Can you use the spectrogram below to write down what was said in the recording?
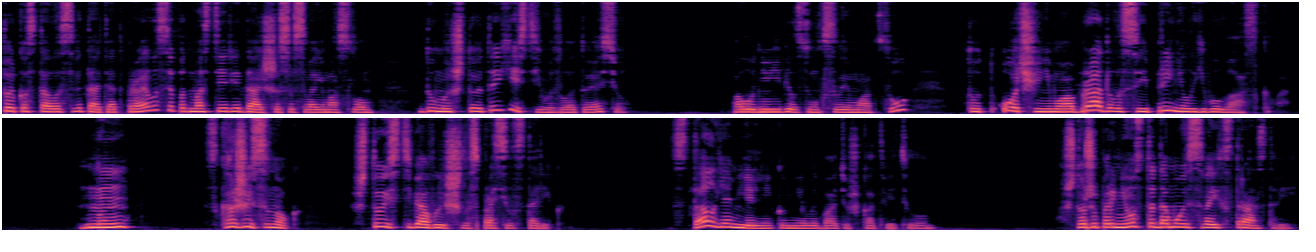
только стало светать, отправился под мастерье дальше со своим ослом, думая, что это и есть его золотой осел. Полудню явился он к своему отцу тот очень ему обрадовался и принял его ласково. — Ну, скажи, сынок, что из тебя вышло? — спросил старик. — Стал я мельником, милый батюшка, — ответил он. — Что же принес ты домой из своих странствий?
